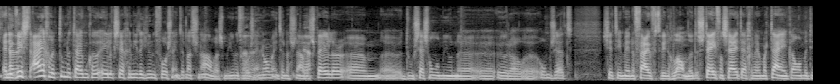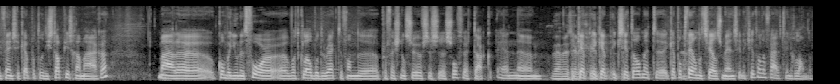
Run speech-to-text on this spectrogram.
en ik En, wist eigenlijk toen de tijd, moet ik ook eerlijk zeggen, niet dat Unit 4 zo internationaal was. Maar Unit 4 is een enorme internationale Ja. speler. Eh, doen 600 miljoen euro omzet. Zit in meer dan 25 landen. Dus Stefan zei tegen mij, Martijn, je kan wel met die venture capital die stapjes gaan maken. Maar eh, kom bij Unit 4, eh wordt Global Director van de Professional Services eh, software tak. En ehm, ik, heb, ik, heb, ik, zit al met, ik heb al 200 salesmensen en ik zit al in 25 landen.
